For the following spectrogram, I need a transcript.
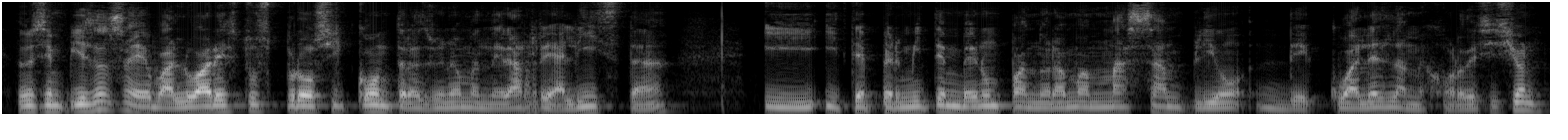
Entonces empiezas a evaluar estos pros y contras de una manera realista y, te permiten ver un panorama más amplio de cuál es la mejor decisión.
